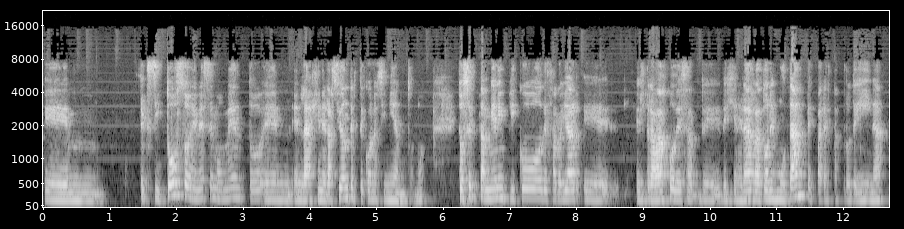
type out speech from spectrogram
em, exitosos en ese momento en, la generación de este conocimiento. Entonces también implicó desarrollar eh, el trabajo de, de, generar ratones mutantes para estas proteínas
